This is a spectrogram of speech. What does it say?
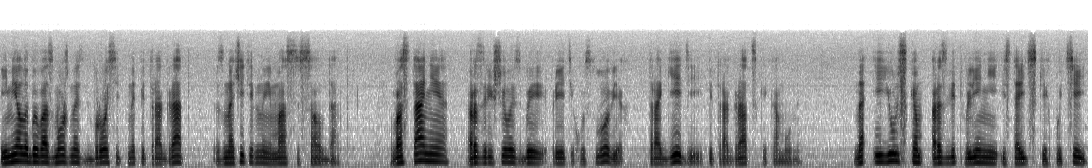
имело бы возможность бросить на Петроград значительные массы солдат. Восстание разрешилось бы при этих условиях трагедией Петроградской коммуны. На июльском разветвлении исторических путей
